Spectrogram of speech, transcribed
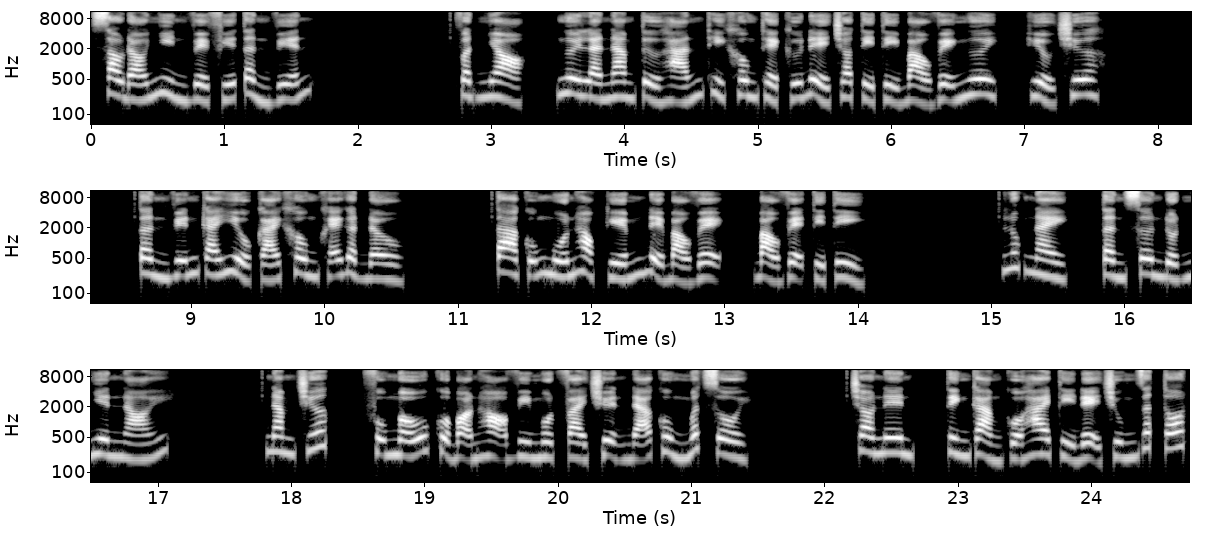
sau đó nhìn về phía Tần Viễn. Vật nhỏ, ngươi là nam tử Hán thì không thể cứ để cho tỷ tỷ bảo vệ ngươi, hiểu chưa? Tần Viễn cái hiểu cái không khẽ gật đầu. Ta cũng muốn học kiếm để bảo vệ, bảo vệ tỷ tỷ. Lúc này, Tần Sơn đột nhiên nói. Năm trước, phụ mẫu của bọn họ vì một vài chuyện đã cùng mất rồi. Cho nên, tình cảm của hai tỷ đệ chúng rất tốt.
